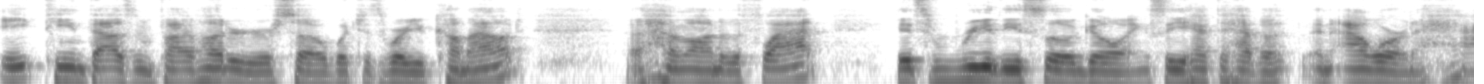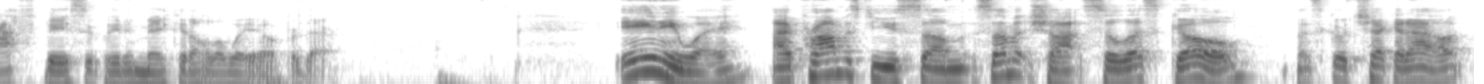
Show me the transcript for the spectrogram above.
18,500 or so, which is where you come out um, onto the flat, it's really slow going. So you have to have a, an hour and a half basically to make it all the way over there. Anyway, I promised you some summit shots, so let's go. Let's go check it out.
